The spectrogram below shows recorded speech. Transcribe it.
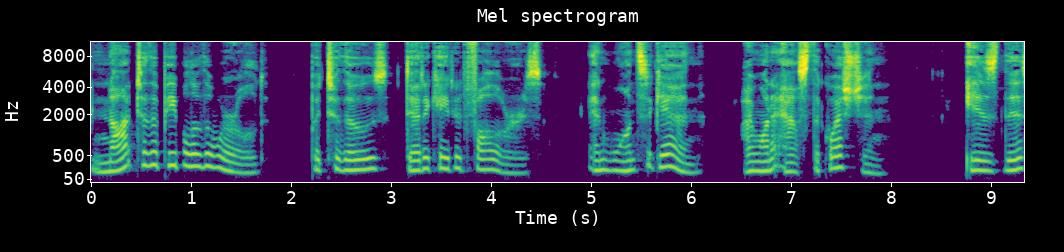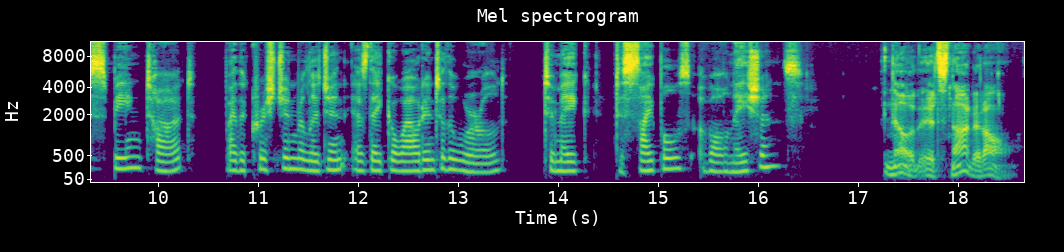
not to the people of the world, but to those dedicated followers. And once again, I want to ask the question Is this being taught by the Christian religion as they go out into the world to make disciples of all nations? No, it's not at all.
